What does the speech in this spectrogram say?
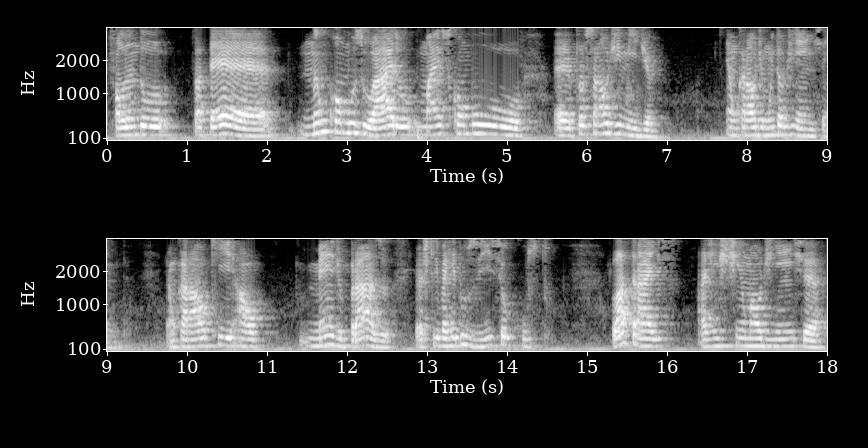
falando até não como usuário, mas como é, profissional de mídia. É um canal de muita audiência ainda. É um canal que, ao médio prazo, eu acho que ele vai reduzir seu custo. Lá atrás, a gente tinha uma audiência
